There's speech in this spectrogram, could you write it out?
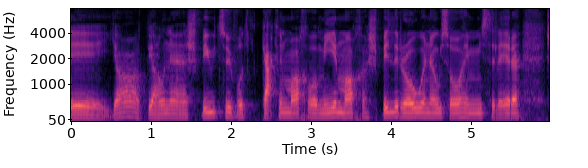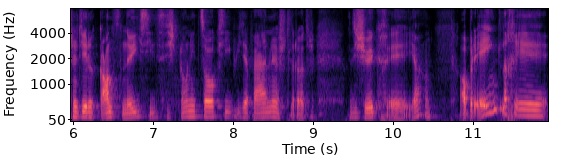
äh, ja, bei allen Spielzeugen, die die Gegner machen, die wir machen, Spielerrollen und so, haben müssen lernen. Das ist natürlich ganz neu, das war noch nicht so bei den Bernöstlern, oder? Das ist wirklich, äh, ja. Aber eigentlich äh,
